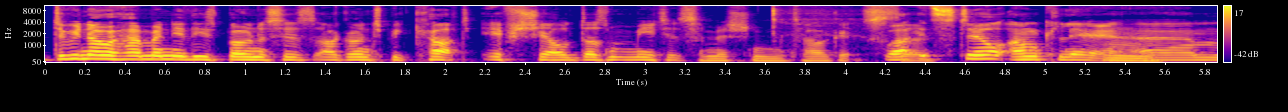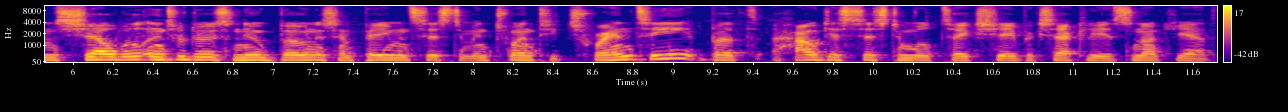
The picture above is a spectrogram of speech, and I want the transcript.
Do we know how many of these bonuses are going to be cut if Shell doesn't meet its emission targets? Well, So- it's still unclear. Mm. Um, Shell will introduce a new bonus and payment system in 2020, but how this system will take shape exactly is not yet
